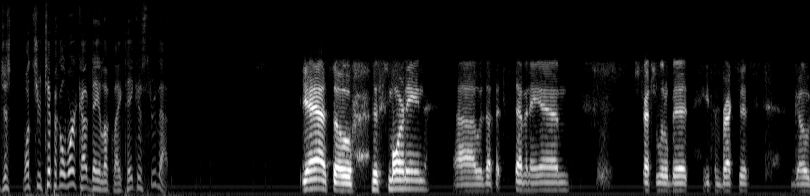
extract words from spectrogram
Just what's your typical workout day look like? Take us through that. Yeah, so this morning uh, I was up at 7 a.m. Stretch a little bit, eat some breakfast, go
